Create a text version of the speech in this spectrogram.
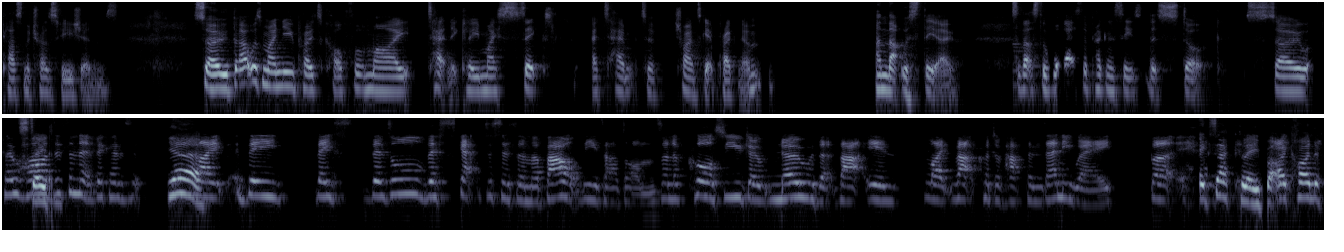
plasma transfusions. So that was my new protocol for my technically my sixth attempt of trying to get pregnant, and that was Theo. So that's the that's the pregnancy that stuck. So so hard, stayed... isn't it? Because yeah, like the they there's all this skepticism about these add-ons and of course you don't know that that is like that could have happened anyway but exactly but i kind of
